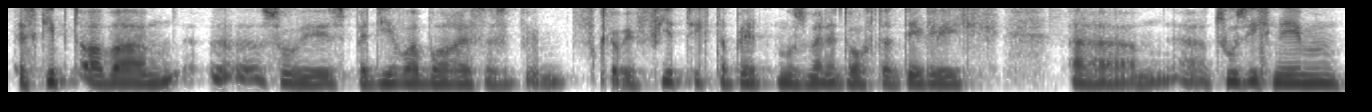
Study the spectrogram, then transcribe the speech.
es gibt aber, äh, so wie es bei dir war, Boris, also, glaube ich, 40 Tabletten muss meine Tochter täglich ähm, äh, zu sich nehmen.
